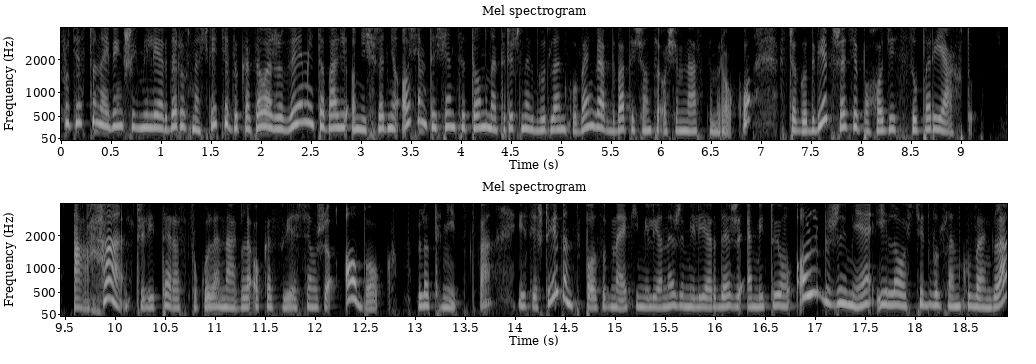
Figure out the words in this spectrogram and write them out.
20 największych miliarderów na świecie wykazała, że wyemitowali oni średnio 8 tysięcy ton metrycznych dwutlenku węgla w 2018 roku, z czego 2 trzecie pochodzi z superjachtów. Aha, czyli teraz w ogóle nagle okazuje się, że obok lotnictwa jest jeszcze jeden sposób, na jaki milionerzy, miliarderzy emitują olbrzymie ilości dwutlenku węgla.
